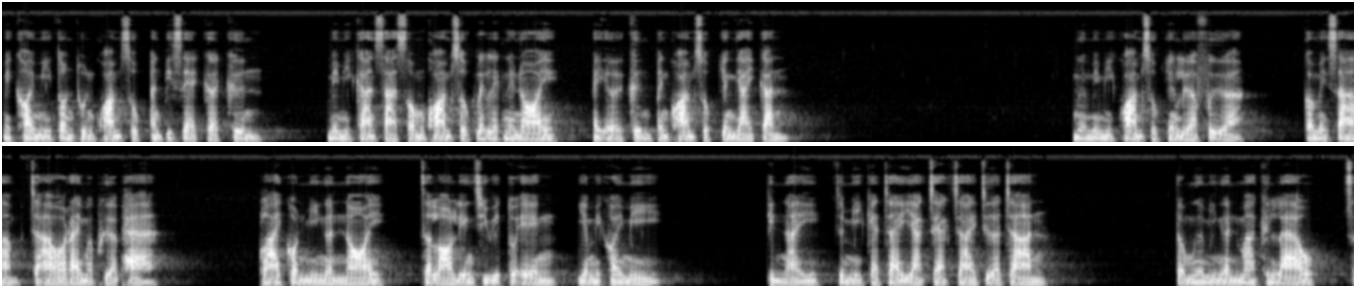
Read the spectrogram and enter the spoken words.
ไม่ค่อยมีต้นทุนความสุขอันพิเศษเกิดขึ้น ไม่มีการสะสมความสุขเล็ก ๆ น้อยๆให้เอ่ยขึ้นเป็นความสุขอย่างใหญ่กัน เมื่อไม่มีความสุขอย่างเหลือเฟือ ก็ไม่ทราบจะเอาอะไรมาเผื่อแผ่ คล้ายคนมีเงินน้อย จะหล่อเลี้ยงชีวิตตัวเองยังไม่ค่อยมี ที่ไหนจะมีแก่ใจอยากแจกจ่ายเจือจานแต่เมื่อมีเงินมากขึ้นแล้ว ส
